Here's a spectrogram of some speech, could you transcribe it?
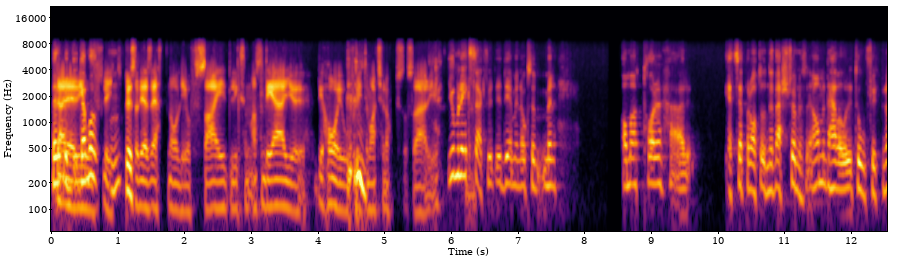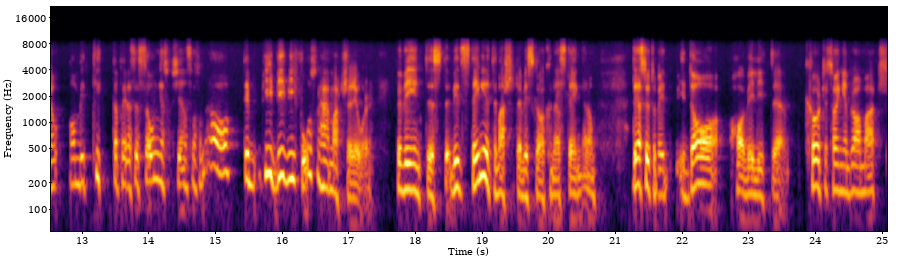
där men är det ju oflyt. mm. Plus att deras 1-0 i offside. Liksom. Alltså det är ju, vi har ju oflyt i matchen också, så är det ju. Jo, men exakt. Det är det jag menar också. Men om man tar det här ett separat universum. Ja, men det här var lite oflytt. Men om, om vi tittar på hela säsongen så känns det som ja, det, vi, vi, vi får sådana här matcher i år. För vi, inte, vi stänger inte matcher där vi ska kunna stänga dem. Dessutom i, idag har vi lite... Curtis har ingen bra match.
